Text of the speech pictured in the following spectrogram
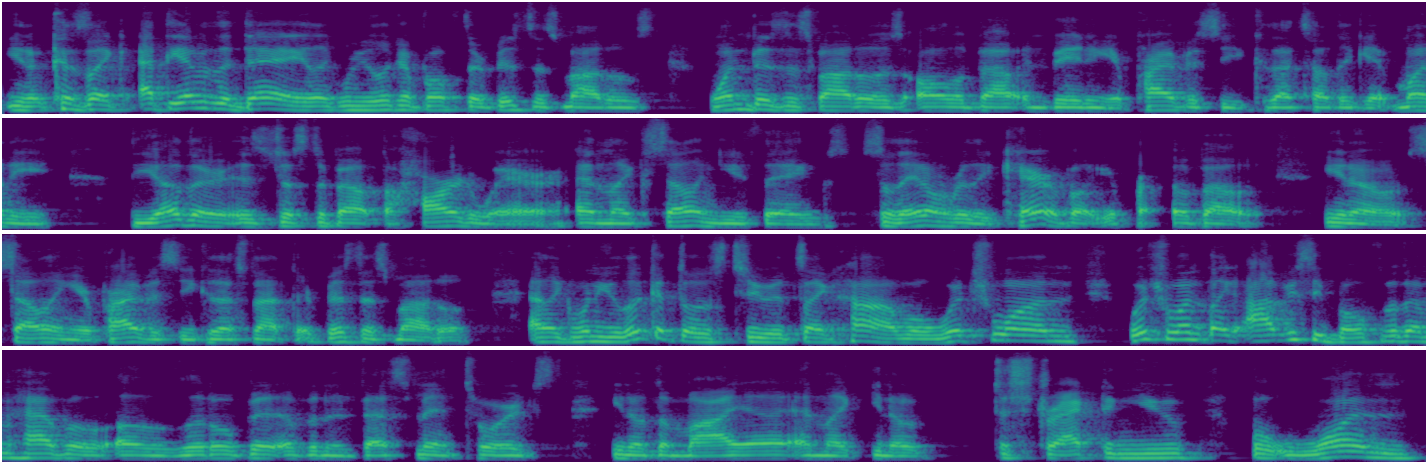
you know, because like at the end of the day, like when you look at both their business models, one business model is all about invading your privacy because that's how they get money. The other is just about the hardware and like selling you things. So they don't really care about your about you know selling your privacy because that's not their business model. And like when you look at those two, it's like, huh, well, which one? Which one? Like obviously both of them have a, a little bit of an investment towards you know the Maya and like you know distracting you, but one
